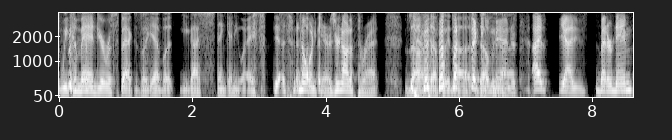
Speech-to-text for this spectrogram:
We command your respect. It's like yeah, but you guys stink anyways. Yes, no one cares. You're not a threat. No, definitely not. the definitely Commanders. I, yeah, he's- better name.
